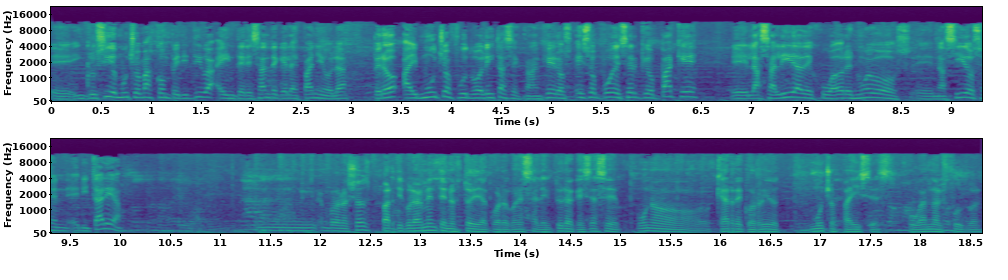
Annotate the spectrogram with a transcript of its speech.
eh, inclusive mucho más competitiva e interesante que la española, pero hay muchos futbolistas extranjeros. ¿Eso puede ser que opaque la salida de jugadores nuevos nacidos en Italia? Bueno, yo particularmente no estoy de acuerdo con esa lectura que se hace uno que ha recorrido muchos países jugando al fútbol.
